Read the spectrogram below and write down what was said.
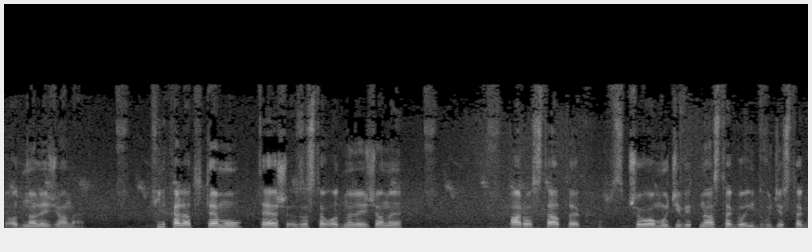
odnalezione. Kilka lat temu też został odnaleziony parostatek z przełomu XIX i XX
